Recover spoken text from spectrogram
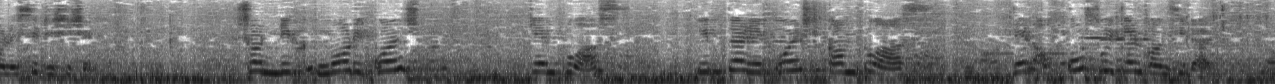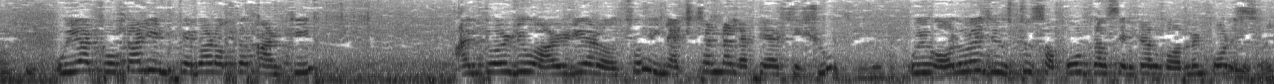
policy decision So no request came to us. If the request come to us, then of course we can consider. We are totally in favor of the country. I told you earlier also in external affairs issue, we always used to support the central government policy.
